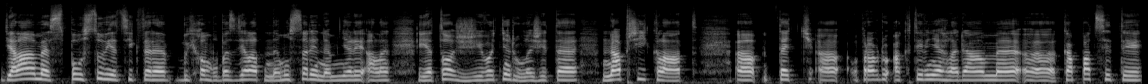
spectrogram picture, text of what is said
děláme spoustu věcí, které bychom vůbec dělat nemuseli, neměli, ale je to životně důležité. Například eh, teď eh, opravdu aktivně hledáme eh, kapacity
